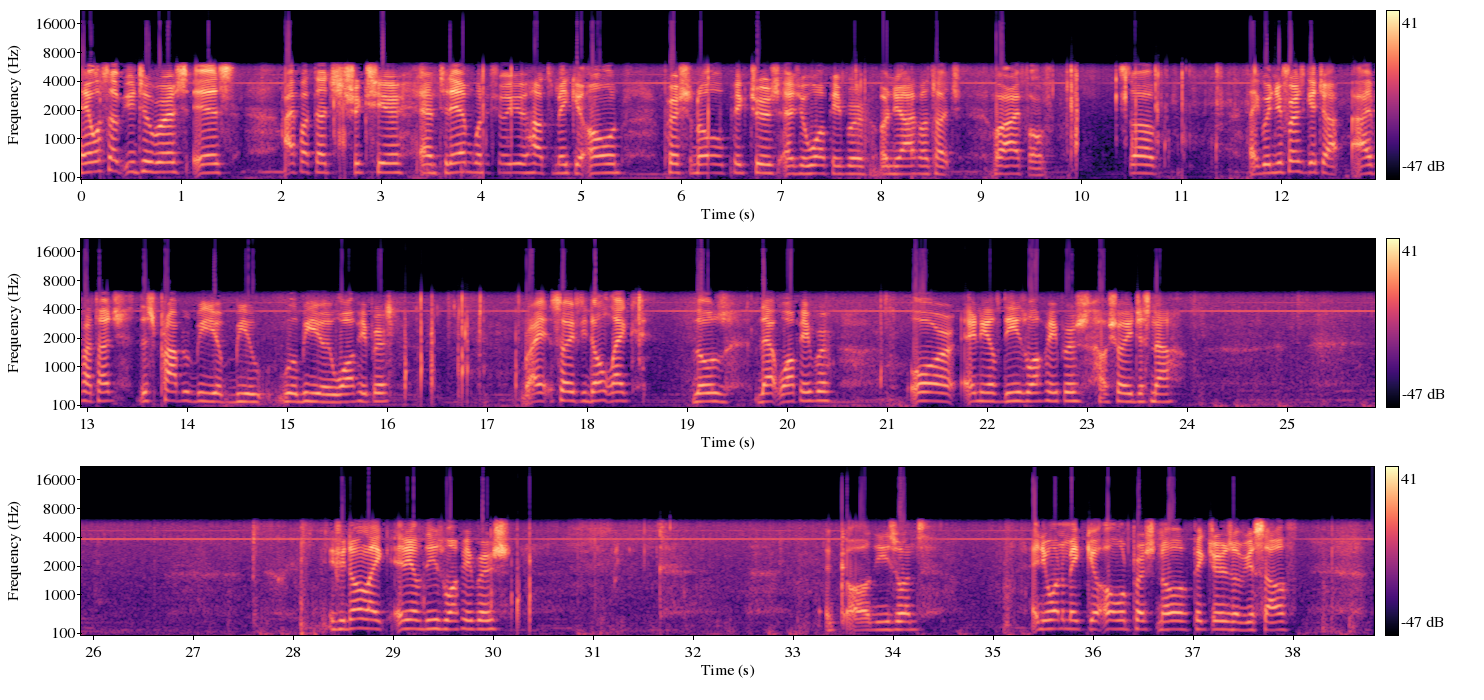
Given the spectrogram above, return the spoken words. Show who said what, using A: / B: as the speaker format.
A: Hey, what's up, YouTubers? It's iPod Touch Tricks here, and today I'm going to show you how to make your own personal pictures as your wallpaper on your iPod Touch or iPhone. So, like when you first get your iPod Touch, this probably your, be, will be your wallpaper, right? So if you don't like those that wallpaper or any of these wallpapers, I'll show you just now. If you don't like any of these wallpapers, like all these ones, and you want to make your own personal pictures of yourself,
